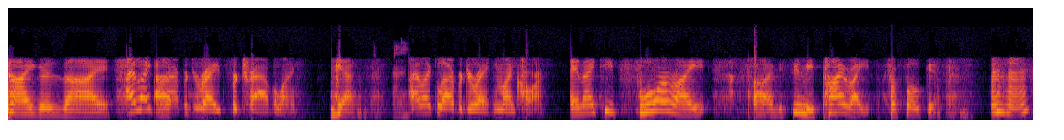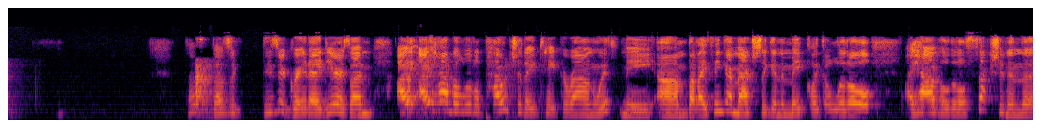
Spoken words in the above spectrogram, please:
tiger's eye. I like uh, labradorite for traveling. Yes. I like labradorite in my car. And I keep fluorite, uh, excuse me, pyrite for focus. Mm-hmm. That's, that's a these are great ideas. I'm I, I have a little pouch that I take around with me, um, but I think I'm actually going to make like a little. I have a little section in the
